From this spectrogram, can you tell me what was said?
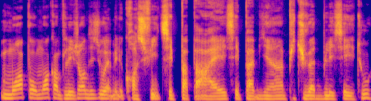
moi, pour moi, quand les gens disent ouais, mais le CrossFit, c'est pas pareil, c'est pas bien, puis tu vas te blesser et tout,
